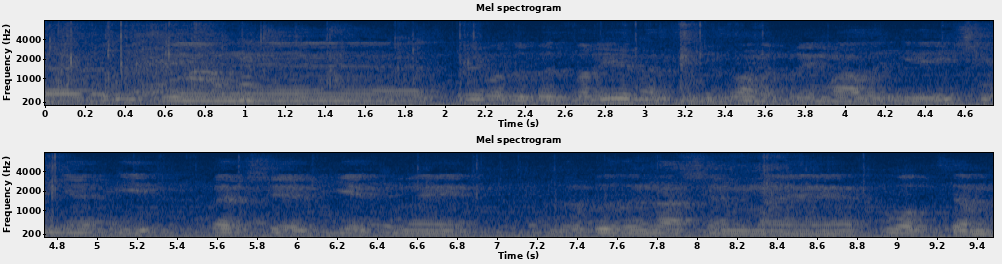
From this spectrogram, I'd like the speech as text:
Е, Друзі, е, з приводу безбар'єрності ми з вами приймали і рішення, і перший об'єкт ми зробили нашим хлопцям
